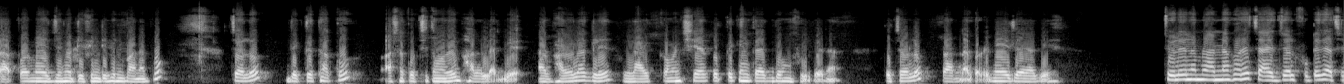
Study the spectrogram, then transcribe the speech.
তারপর মেয়ের জন্য টিফিন টিফিন বানাবো। চলো, দেখতে থাকো, আশা করছি তোমাদের ভালো লাগবে। আর ভালো লাগলে লাইক কমেন্ট শেয়ার করতে কিন্তু একদম ভুলবে না। তো চলো, রান্নাঘরে নিয়ে যাই আগে। চলে এলাম রান্নাঘরে, চায়ের জল ফুটে গেছে।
